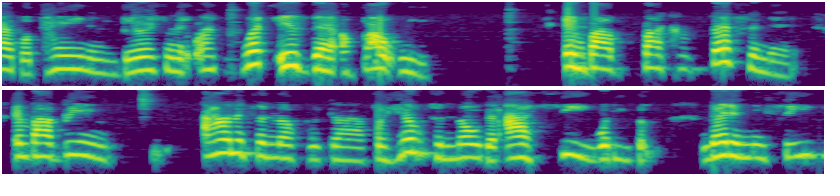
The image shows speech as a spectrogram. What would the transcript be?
type of pain and embarrassment. Like, what is that about me? And by by confessing that and by being honest enough with God for Him to know that I see what He's letting me see,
